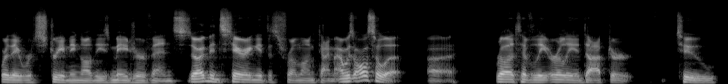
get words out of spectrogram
where they were streaming all these major events. So I've been staring at this for a long time. I was also a, a relatively early adopter to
